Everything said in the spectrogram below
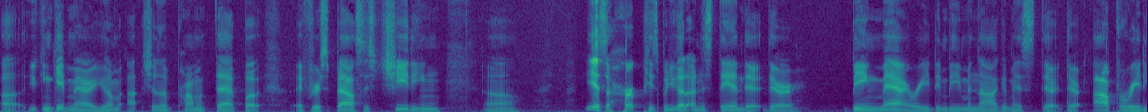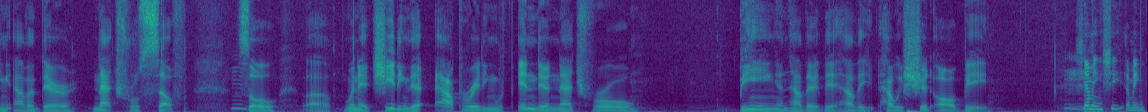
uh, you can get married. You have, uh, she doesn't have a problem with that. But if your spouse is cheating, uh, yeah, it's a hurt piece. But you got to understand that they're being married and being monogamous. They're they're operating out of their natural self. So uh, when they're cheating, they're operating within their natural being and how they how they how we should all be. She, I mean, she. I mean,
